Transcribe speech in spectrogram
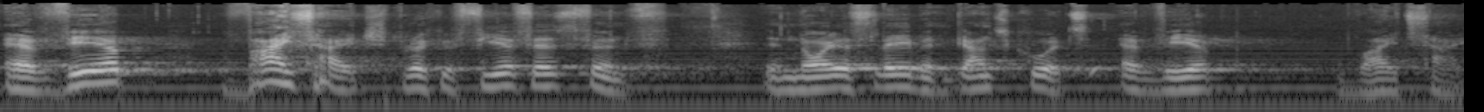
Erwirb Weisheit. Sprüche 4, Vers 5. Ein neues Leben, ganz kurz. Erwirb Weisheit.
